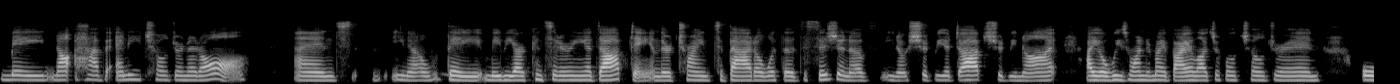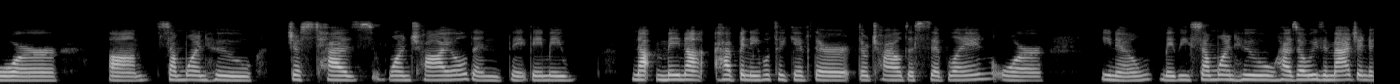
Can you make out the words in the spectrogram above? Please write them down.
may not have any children at all. And, you know, they maybe are considering adopting and they're trying to battle with the decision of, you know, should we adopt, should we not? I always wanted my biological children, or um, someone who just has one child and they, they may not may not have been able to give their their child a sibling or you know maybe someone who has always imagined a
